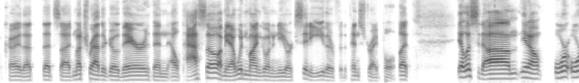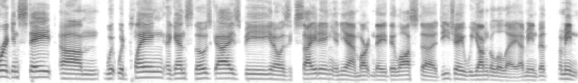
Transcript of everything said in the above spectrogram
Okay, that that's. I'd much rather go there than El Paso. I mean, I wouldn't mind going to New York City either for the Pinstripe Bowl. But yeah, listen, um, you know, or Oregon State, um, would, would playing against those guys be, you know, as exciting? And yeah, Martin, they they lost uh, DJ Uiagalelei. I mean, but I mean,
